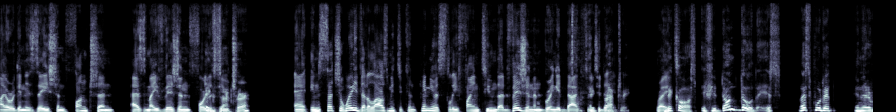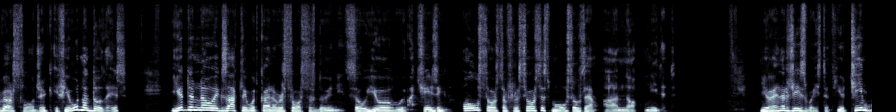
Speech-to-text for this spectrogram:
my organization function as my vision for the Exactly. future and in such a way that allows me to continuously fine tune that vision and bring it back to today Exactly. right Because if you don't do this, let's put it in reverse logic. If you wouldn't do this, you don't know exactly what kind of resources do you need. So you're chasing all sorts of resources. Most of them are not needed. Your energy is wasted. Your team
